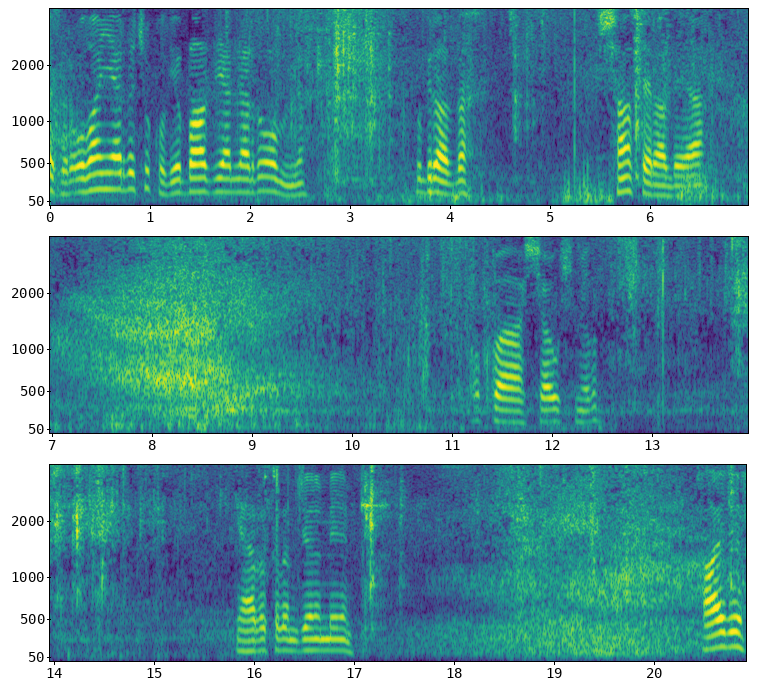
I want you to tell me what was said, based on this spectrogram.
Arkadaşlar olan yerde çok oluyor. Bazı yerlerde olmuyor. Bu biraz da şans herhalde ya. Hoppa aşağı uçmayalım. Ya bakalım canım benim. Haydi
